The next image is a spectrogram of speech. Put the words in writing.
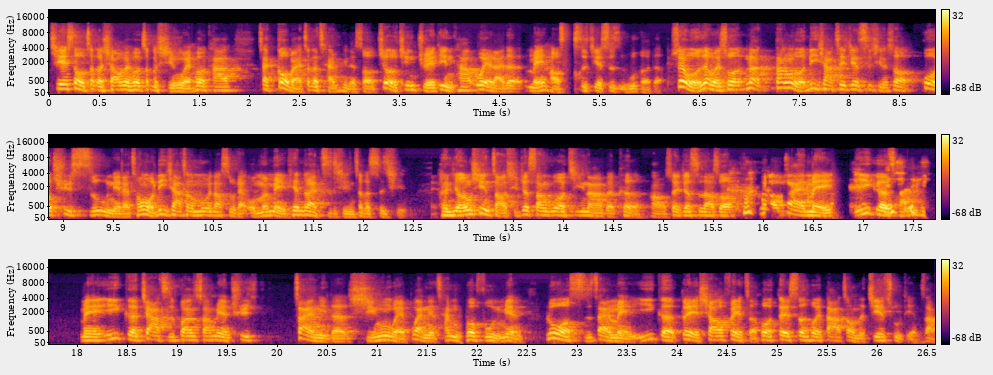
接受这个消费或这个行为，或他在购买这个产品的时候，就已经决定他未来的美好世界是如何的。所以我认为说，那当我立下这件事情的时候，过去十五年来，从我立下这个目标到十五年，我们每天都在执行这个事情。很荣幸早期就上过吉娜的课，好，所以就知道说，要在每一个产品、每一个价值观上面去。在你的行为，不管你的产品或服务里面，落实在每一个对消费者或对社会大众的接触点上。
